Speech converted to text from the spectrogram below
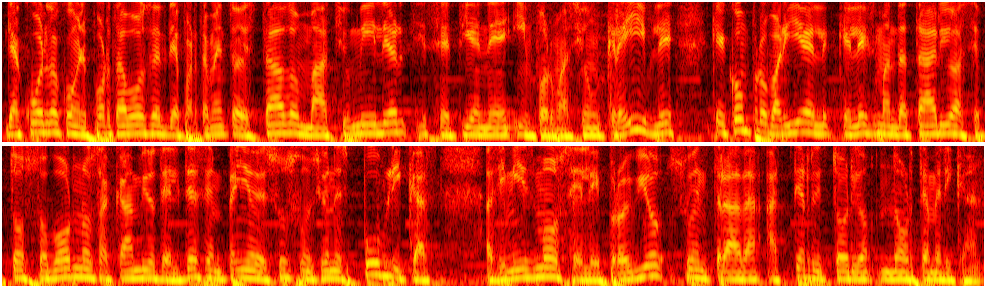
De acuerdo con el portavoz del Departamento de Estado, Matthew Miller, se tiene información creíble que comprobaría que el exmandatario aceptó sobornos a cambio del desempeño de sus funciones públicas. Asimismo, se le prohibió su entrada a territorio norteamericano.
